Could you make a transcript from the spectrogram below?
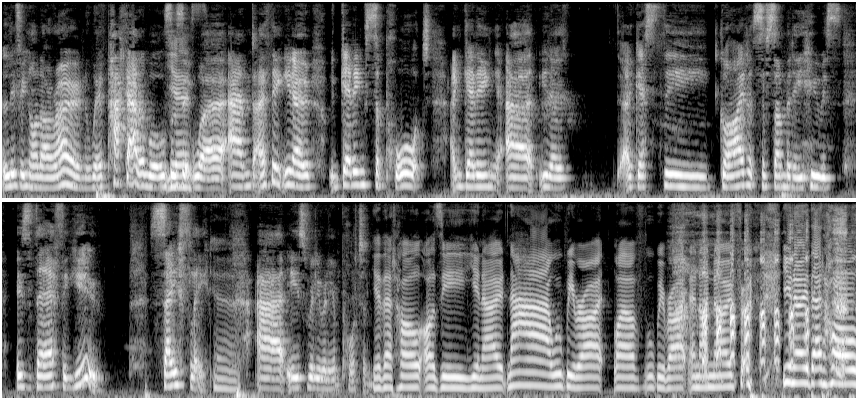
living on our own. We're pack animals, as it were. And I think you know, getting support and getting, uh, you know, I guess the guidance of somebody who is is there for you safely Yeah. uh, is really really important. Yeah, that whole Aussie, you know, nah, we'll be right, love, we'll be right. And I know, for, you know, that whole,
